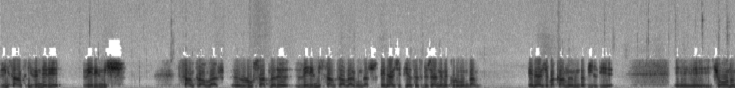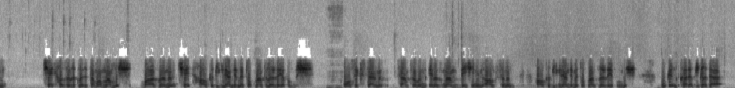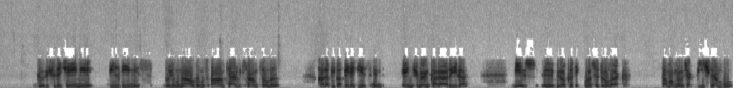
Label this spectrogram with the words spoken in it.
lisans izinleri verilmiş santrallar, e, ruhsatları verilmiş santrallar bunlar. Enerji Piyasası Düzenleme Kurulu'ndan, Enerji Bakanlığı'nın da bildiği. E, çoğunun chat hazırlıkları tamamlanmış. Bazılarının chat halkı bilgilendirme toplantıları da yapılmış. 18 termi santralın en azından 5'inin 6'sının halkı bilgilendirme toplantıları da yapılmış. Bugün Karabiga'da görüşüleceğini bildiğimiz, duyumunu aldığımız Ağam Termik Santralı Karabiga Belediyesi'nin encümen kararıyla bir e, bürokratik prosedür olarak tamamlanacak bir işlem bu.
